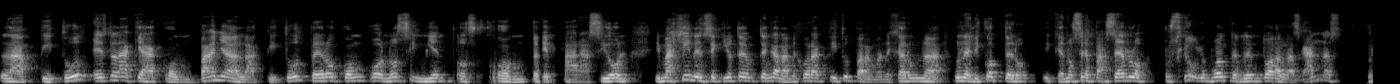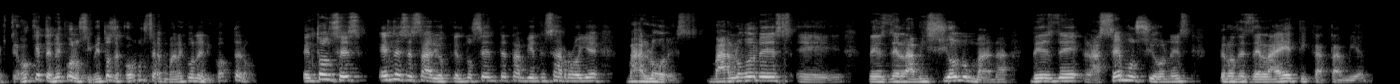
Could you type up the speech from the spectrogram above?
La aptitud es la que acompaña a la actitud, pero con conocimientos, con preparación. Imagínense que yo tenga la mejor actitud para manejar una, un helicóptero y que no sepa hacerlo. Pues yo, yo puedo tener todas las ganas, pero tengo que tener conocimientos de cómo se maneja un helicóptero. Entonces, es necesario que el docente también desarrolle valores, valores eh, desde la visión humana, desde las emociones, pero desde la ética también.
